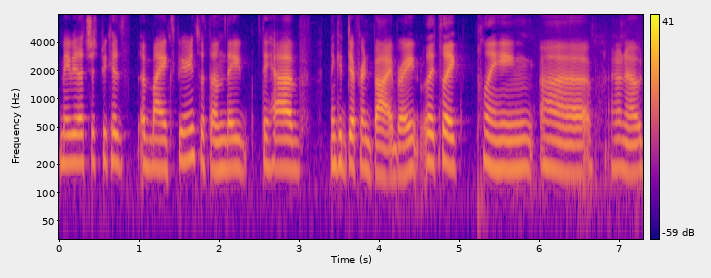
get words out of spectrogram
maybe that's just because of my experience with them. They they have like a different vibe, right? It's like playing, uh, I don't know,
